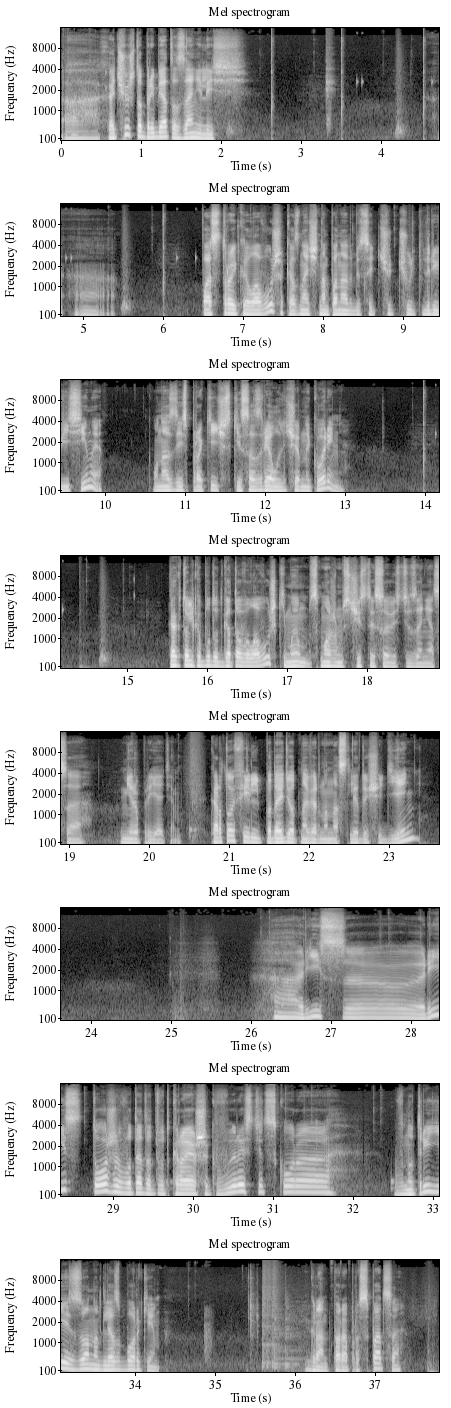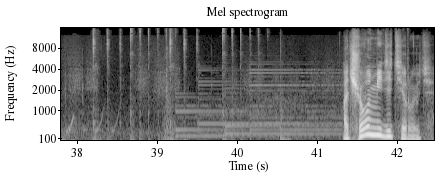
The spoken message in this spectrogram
А, хочу, чтобы ребята занялись а, постройкой ловушек, а значит нам понадобится чуть-чуть древесины. У нас здесь практически созрел лечебный корень. Как только будут готовы ловушки, мы сможем с чистой совестью заняться мероприятием. Картофель подойдет, наверное, на следующий день. А, рис... Э, рис тоже вот этот вот краешек вырастет скоро. Внутри есть зона для сборки. Грант, пора просыпаться. А чё вы медитируете?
